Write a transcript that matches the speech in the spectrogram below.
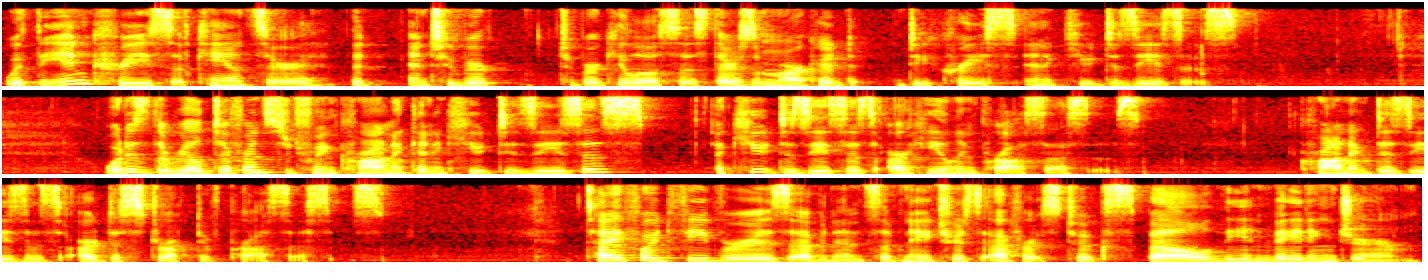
With the increase of cancer and tuber- tuberculosis, there's a marked decrease in acute diseases. What is the real difference between chronic and acute diseases? Acute diseases are healing processes. Chronic diseases are destructive processes. Typhoid fever is evidence of nature's efforts to expel the invading germ.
